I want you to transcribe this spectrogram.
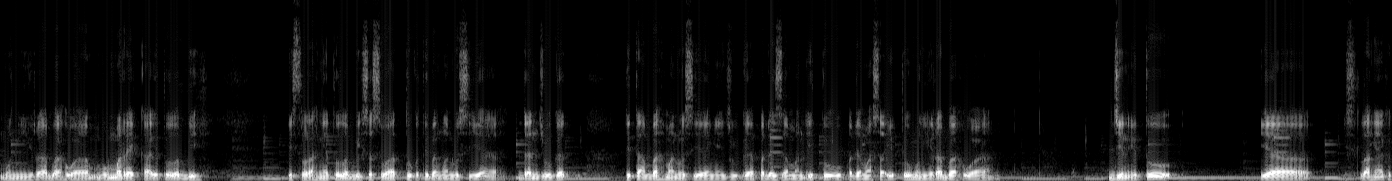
mengira bahwa mereka itu lebih istilahnya itu lebih sesuatu ketimbang manusia dan juga ditambah manusianya juga pada zaman itu pada masa itu mengira bahwa jin itu ya istilahnya ke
